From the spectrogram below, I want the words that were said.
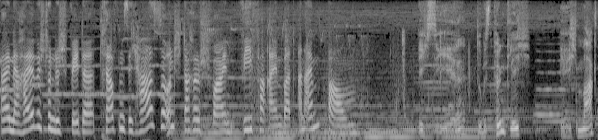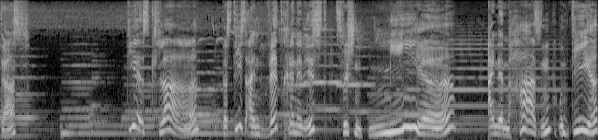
Eine halbe Stunde später trafen sich Hase und Stachelschwein wie vereinbart an einem Baum. Ich sehe, du bist pünktlich. Ich mag das. Dir ist klar, dass dies ein Wettrennen ist zwischen mir, einem Hasen und dir,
